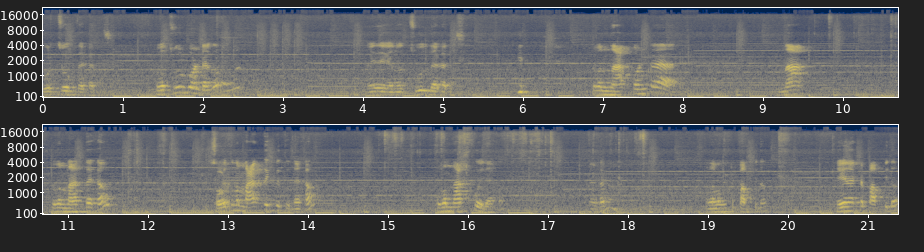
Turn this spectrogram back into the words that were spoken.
ওর চোখ দেখাচ্ছে। তোমার চুল কোনটা গো? তোমার এই চুল দেখাচ্ছে। তোমার নাক কোনটা? নাক। তোমার নাক দেখাও। সবাই তোমার নাক দেখবে তো, দেখাও। তোমার নাক কই দেখো দেখাবে না? আর আমাকে একটা পাপ্পি দাও। এখানে একটা পাপ্পি দাও।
